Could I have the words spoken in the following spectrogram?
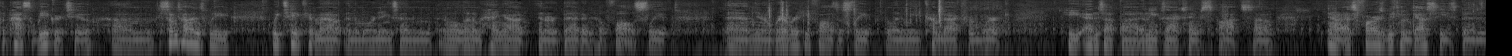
the past week or two. Um, sometimes we we take him out in the mornings and, and we'll let him hang out in our bed and he'll fall asleep. And you know wherever he falls asleep when we come back from work, he ends up uh, in the exact same spot. So you know as far as we can guess, he's been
